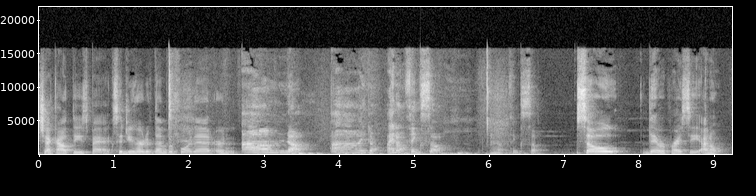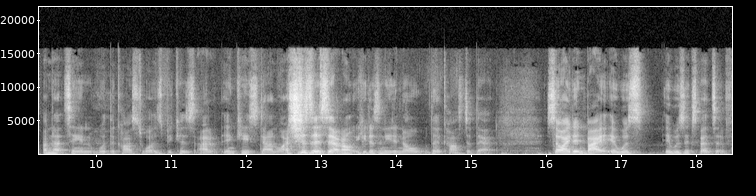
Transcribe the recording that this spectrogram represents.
"Check out these bags." Had you heard of them before that, or Um, no, I don't. I don't think so. I don't think so. so? They were pricey. I don't. I'm not saying what the cost was because I in case Don watches this, I don't. He doesn't need to know the cost of that. So I didn't buy it. It was it was expensive,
